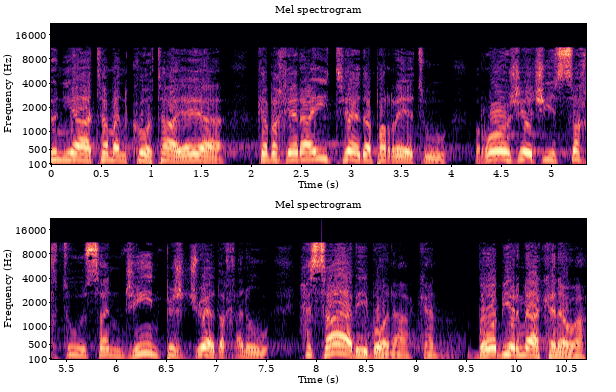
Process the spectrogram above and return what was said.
دنیا تەمەن کۆتایەیە کە بە خێرایی تێدەپەڕێت و ڕۆژێکی سەخت و سەنگین پشت گوێ دەخەن و حسابی بۆ ناکەن، بۆ بیر ناکەنەوە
